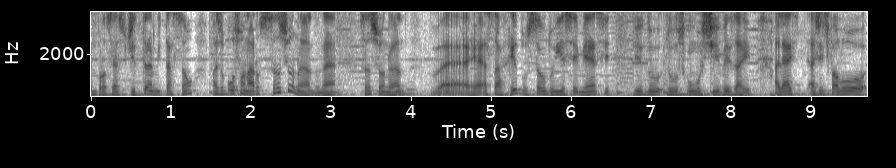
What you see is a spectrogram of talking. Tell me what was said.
um processo de tramitação, mas o Bolsonaro sancionando, né? Sancionando eh, essa redução do ICMS e do- dos combustíveis aí. Aliás, a gente falou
